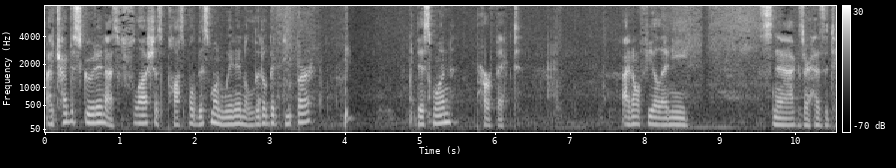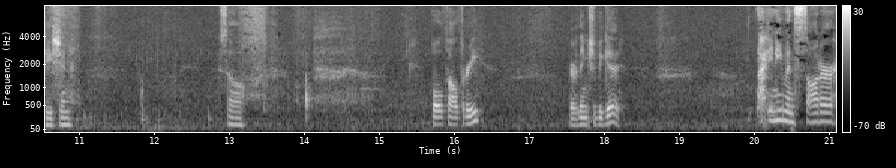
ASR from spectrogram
I tried to screw it in as flush as possible. This one went in a little bit deeper. This one, perfect. I don't feel any snags or hesitation. So, bolt all three. Everything should be good. I didn't even solder.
